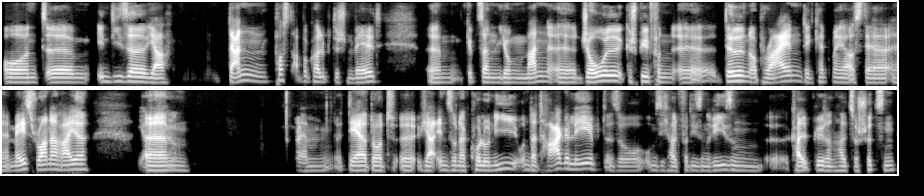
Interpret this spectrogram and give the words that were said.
Und ähm, in dieser, ja, dann postapokalyptischen Welt ähm, gibt es einen jungen Mann, äh, Joel, gespielt von äh, Dylan O'Brien, den kennt man ja aus der äh, Maze Runner-Reihe. Ja, ähm, ähm, der dort äh, ja in so einer Kolonie unter Tage lebt, also um sich halt vor diesen riesen äh, Kaltblütern halt zu schützen.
